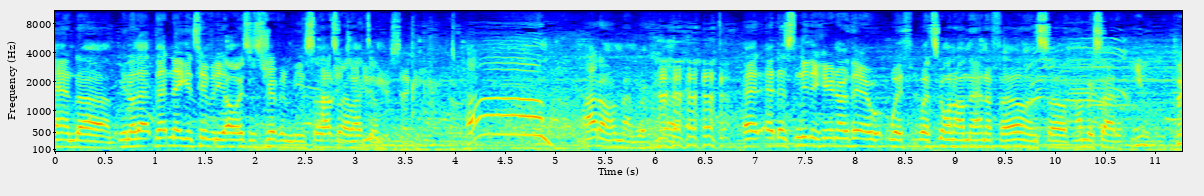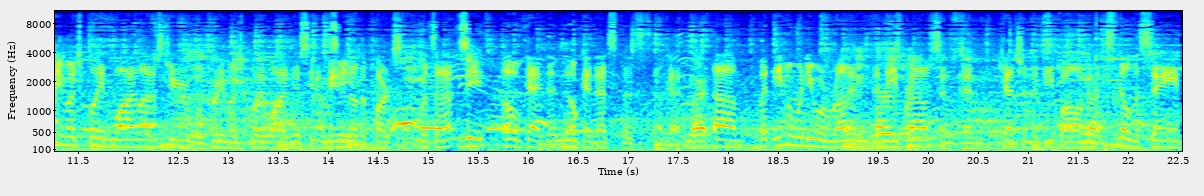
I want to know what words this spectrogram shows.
and uh, you know that, that negativity always has driven me. So that's what I like you do to. your second year? Um, I don't remember. It's neither here nor there with what's going on in the NFL, and so I'm excited. You pretty much played Y last year. We'll pretty much play Y this year. I mean, Z. even though the parts. What's that? Z. Oh, okay. Okay, that's this. Okay. Right. Um, but even when you were running the deep routes and, and catching the deep ball, I mean, Right. it's still the same.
